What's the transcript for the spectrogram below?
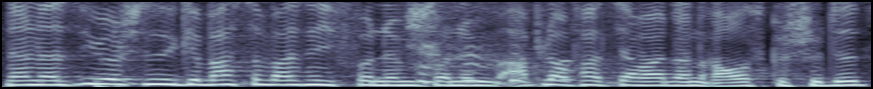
dann das überschüssige Wasser, weiß nicht, von dem, von dem Ablauf hat sie aber dann rausgeschüttet.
